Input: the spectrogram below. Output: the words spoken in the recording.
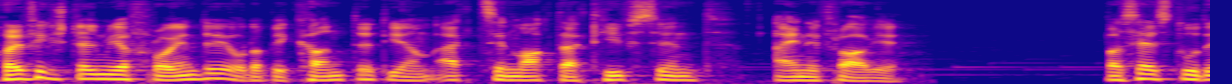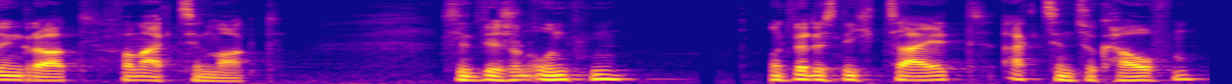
Häufig stellen mir Freunde oder Bekannte, die am Aktienmarkt aktiv sind, eine Frage. Was hältst du denn gerade vom Aktienmarkt? Sind wir schon unten? Und wird es nicht Zeit, Aktien zu kaufen?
